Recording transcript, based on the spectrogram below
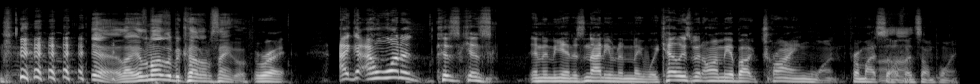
yeah, like it's mostly because I'm single. Right. I got, I want to because because and then again it's not even a negative way. Kelly's been on me about trying one for myself Uh-huh. at some point.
